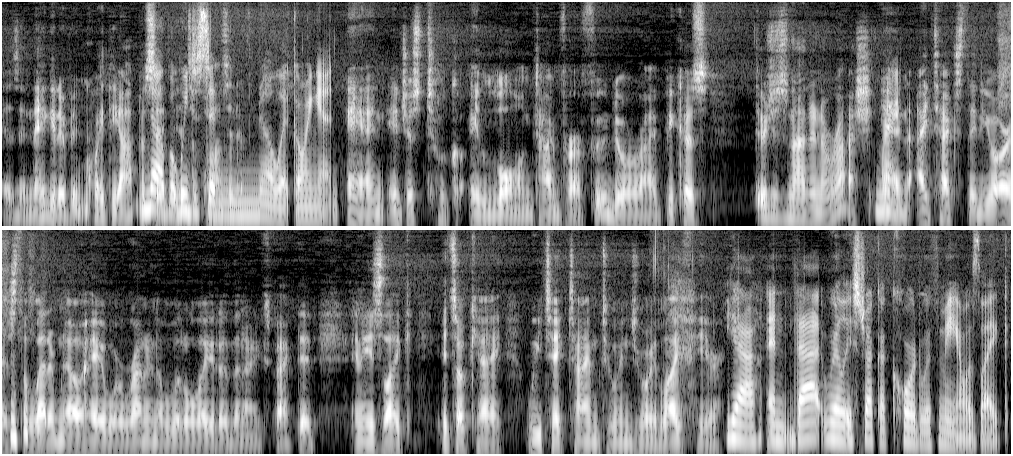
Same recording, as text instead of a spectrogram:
as a negative; it's quite the opposite. No, but we It's a just didn't know it going in. and it just took a long time for our food to arrive because they're just not in a rush. Right. And I texted Joris to let him know, hey, we're running a little later than I expected. And he's like, it's okay. We take time to enjoy life here. Yeah, and that really struck a chord with me. I was like,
